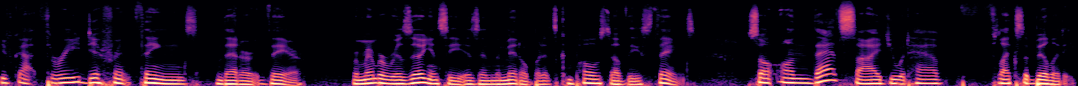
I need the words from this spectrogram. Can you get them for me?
you've got three different things that are there. Remember, resiliency is in the middle, but it's composed of these things. So on that side, you would have flexibility.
